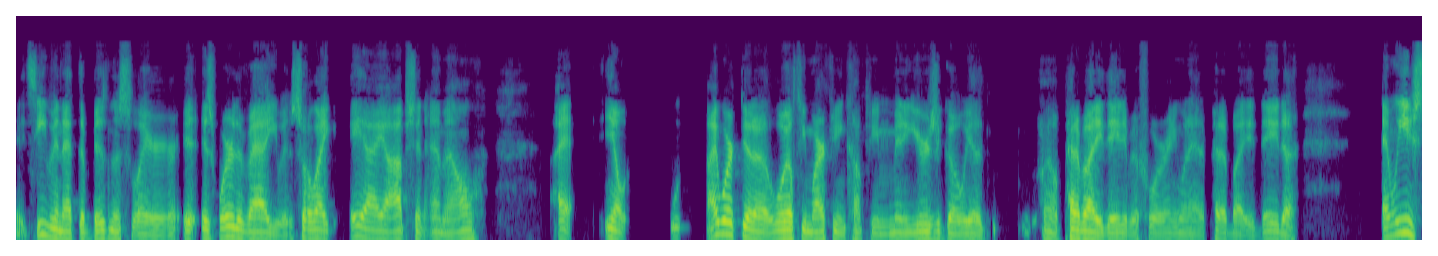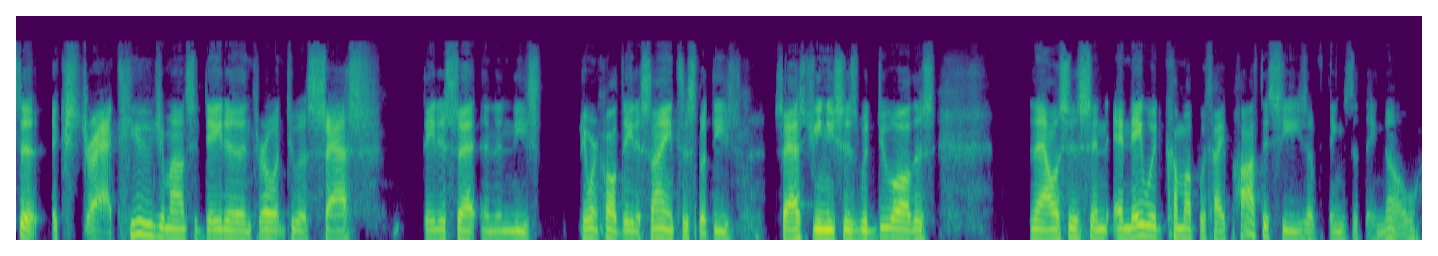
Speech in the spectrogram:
It's even at the business layer. It, is where the value is. So, like AI ops and ML, I you know I worked at a loyalty marketing company many years ago. We had you know, petabyte of data before anyone had a petabyte of data. And we used to extract huge amounts of data and throw it into a SAS data set. And then these, they weren't called data scientists, but these SAS geniuses would do all this analysis and, and they would come up with hypotheses of things that they know.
